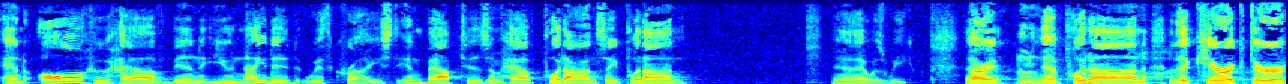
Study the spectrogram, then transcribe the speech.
And all who have been united with Christ in baptism have put on, say put on. Yeah, that was weak. All right. put on the character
